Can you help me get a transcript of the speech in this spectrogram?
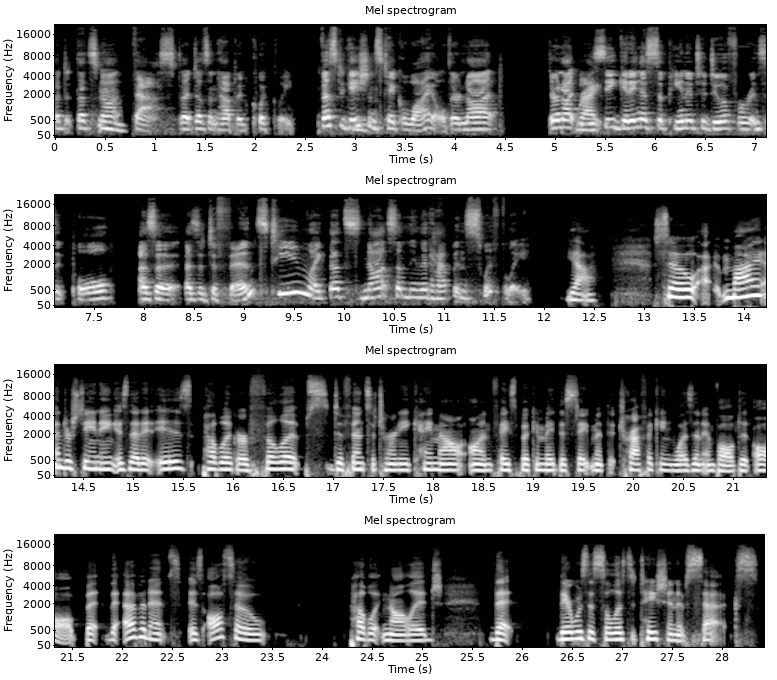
That, that's not mm. fast. That doesn't happen quickly. Investigations mm. take a while. They're not they're not Right. easy. Getting a subpoena to do a forensic poll as a as a defense team, like that's not something that happens swiftly. Yeah. So uh, my understanding is that it is public or Phillips defense attorney came out on Facebook and made the statement that trafficking wasn't involved at all. But the evidence is also public knowledge that there was a solicitation of sex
